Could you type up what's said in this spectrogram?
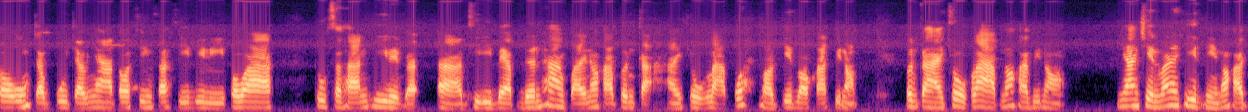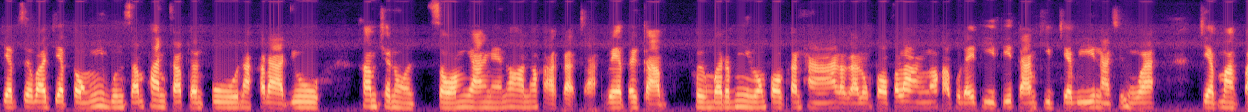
ต่อองค์เจ้าปู่เจ้ายาต่อสิ่งศักดิ์สิทธิ์ดีๆเพราะว่าทุกสถานที่แบบอ่าที่แบบเดินทางไปเนาะค่ะเพิ่นกะให้โชคลาภโอ้ยบอกจิตบอกคัดพี่น้อง พิ่นกะให้โชคลาภเนาะค่ะ พี่น้องอย่างเช่นวันอาทิตย์นี่เนาะค่ะเจี๊ยบเสือว่าเจี๊ยบต้องมีบุญสัมพันธ์กับท่านปูนักขราชอยู่คำชะโนดสองอย่างแน่นอนเนาะค่ะก็จะแวะไปกับเพิงบารมีหลวงพ่อกันหาแล้วก็หลวงพ่อฝรั่งเนาะค่ะผู้ใดที่ติดตามคลิปเจี๊ยบีน่าสิรู้ว่าเจี๊ยบมากไป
